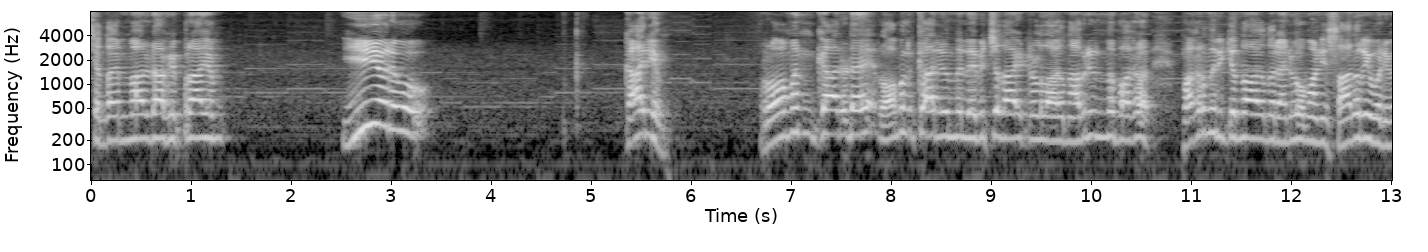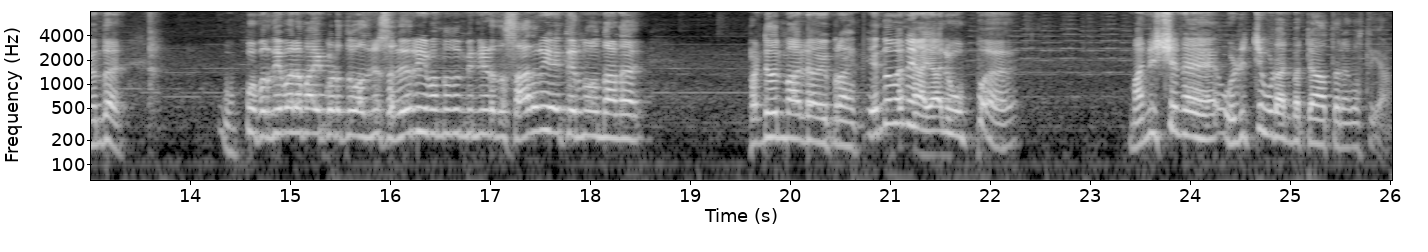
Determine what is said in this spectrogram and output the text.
ചിന്തകന്മാരുടെ അഭിപ്രായം ഈ ഒരു കാര്യം റോമൻകാരുടെ റോമൻകാരിൽ നിന്ന് ലഭിച്ചതായിട്ടുള്ളതാകുന്ന അവരിൽ നിന്ന് പകർ പകർന്നിരിക്കുന്നതാകുന്ന ഒരു അനുഭവമാണ് ഈ സാലറി പോലും. എന്ത്? ഉപ്പ് പ്രതിഫലമായി കൊടുത്തു അതിന് സലറി വന്നതും പിന്നീട് അത് സാലറിയായി തീർന്നു എന്നാണ് പണ്ഡിതന്മാരുടെ അഭിപ്രായം. എന്തു തന്നെ ആയാലും ഉപ്പ് മനുഷ്യനെ ഒഴിച്ചുകൂടാൻ പറ്റാത്തൊരവസ്ഥയാണ്.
